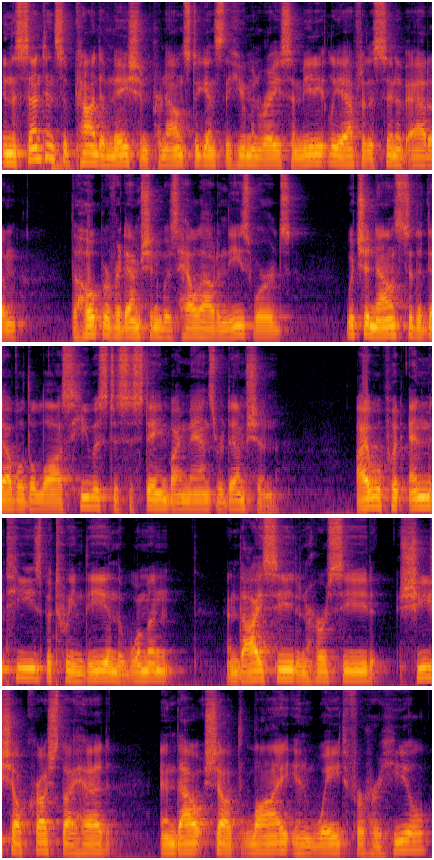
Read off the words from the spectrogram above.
In the sentence of condemnation pronounced against the human race immediately after the sin of Adam, the hope of redemption was held out in these words which announced to the devil the loss he was to sustain by man's redemption. I will put enmities between thee and the woman, and thy seed and her seed. She shall crush thy head, and thou shalt lie in wait for her heel.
